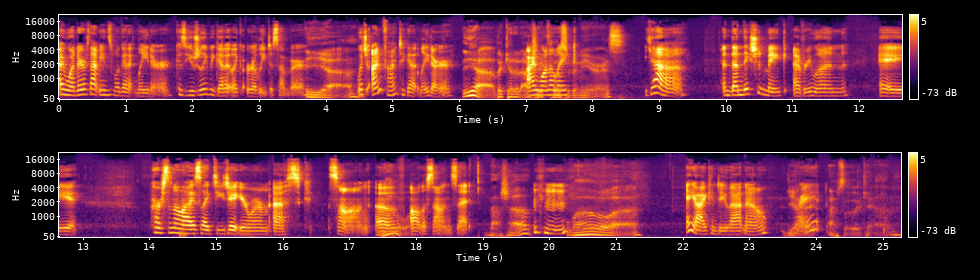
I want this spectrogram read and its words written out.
I wonder if that means we'll get it later because usually we get it like early December, Yeah. which I'm fine to get it later. Yeah, like get it I actually wanna, closer like- to New Year's. Yeah, and then they should make everyone a personalized like DJ Earworm esque song of Whoa. all the songs that Mashup. Mhm. Whoa. AI can do that now. Yeah, Right? Absolutely can.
